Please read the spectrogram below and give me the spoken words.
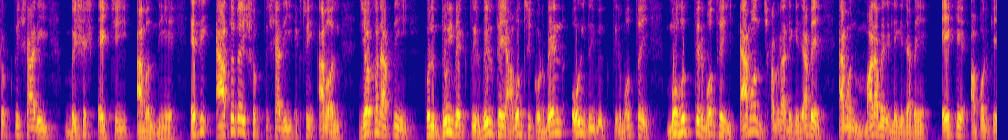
শক্তিশালী, বিশেষ একটি আমল নিয়ে। এটি এতটাই শক্তিশালী একটি আমল যখন আপনি কোনো দুই ব্যক্তির বিরুদ্ধে আমন্ত্রী করবেন, ওই দুই ব্যক্তির মধ্যে মুহূর্তের মধ্যেই এমন ঝগড়া লেগে যাবে, এমন মারামারি লেগে যাবে, একে অপরকে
